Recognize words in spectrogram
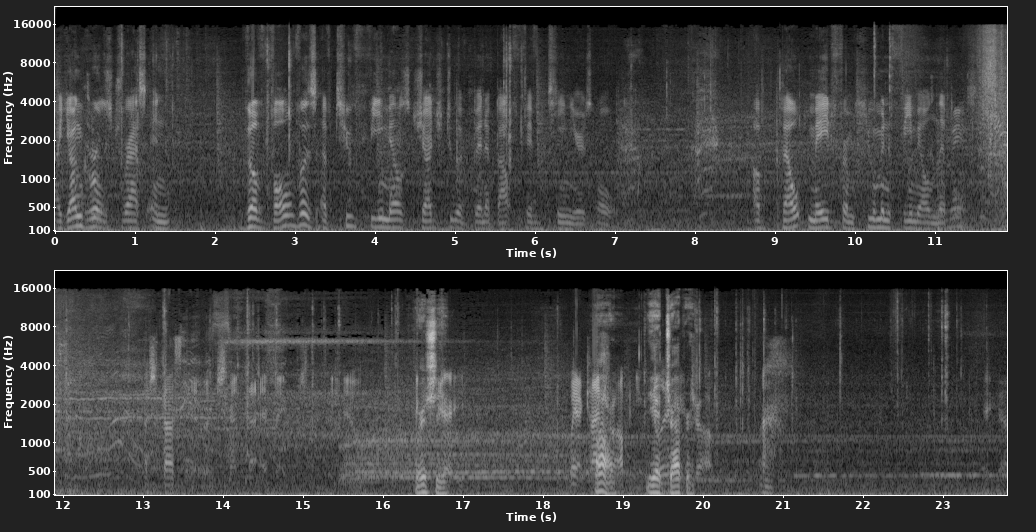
A young girl's dress and the vulvas of two females judged to have been about 15 years old. A belt made from human female nipples. I should pass the image. Then I think. You know. Where is she? Wait, can I Oh, drop and you can yeah, kill drop her. Drop. there you go.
